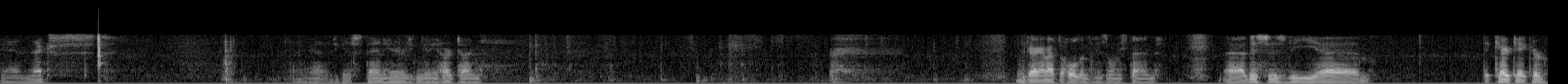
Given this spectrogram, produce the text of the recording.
And next, yeah, he's gonna stand here. He's gonna give me a hard time. Okay, I'm gonna have to hold him. He doesn't want to stand. Uh, this is the uh, the caretaker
